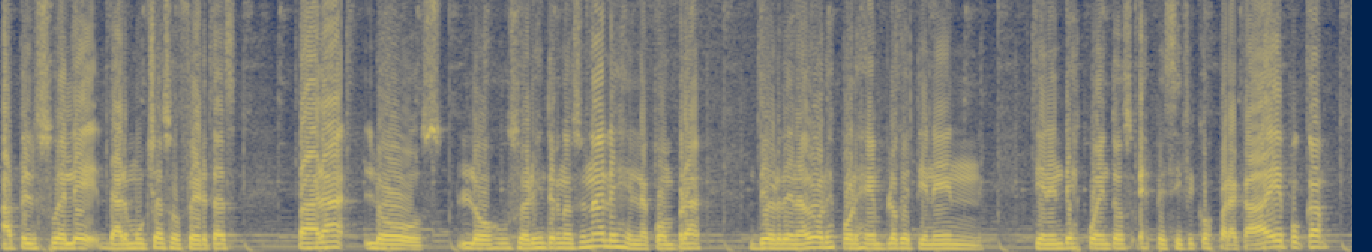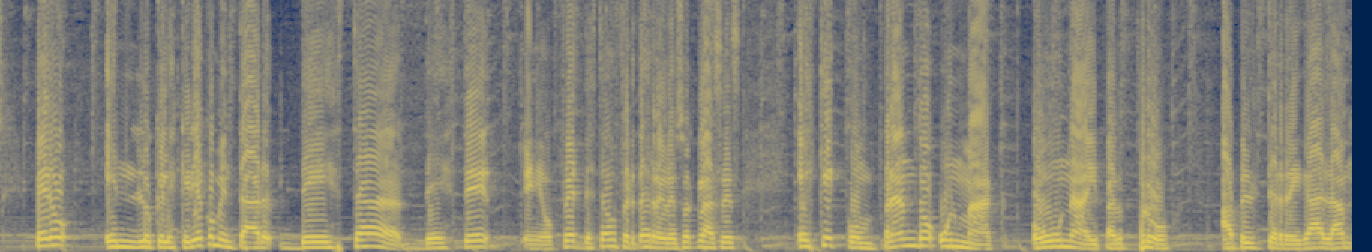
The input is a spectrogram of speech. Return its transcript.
Apple suele dar muchas ofertas para los, los usuarios internacionales en la compra de ordenadores, por ejemplo, que tienen, tienen descuentos específicos para cada época. Pero en lo que les quería comentar de, esta, de, este, eh, oferta, de estas ofertas de regreso a clases es que comprando un Mac o un iPad Pro, Apple te regala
